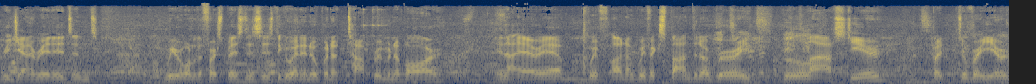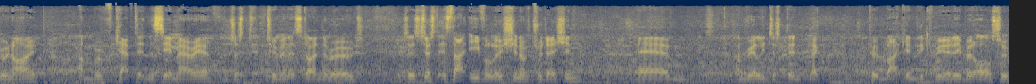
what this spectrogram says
regenerated, and we were one of the first businesses to go in and open a tap room and a bar in that area. We've and we've expanded our brewery last year, but it's over a year ago now, and we've kept it in the same area, just two minutes down the road. So it's just it's that evolution of tradition, um, and really just in, like put back into the community, but also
